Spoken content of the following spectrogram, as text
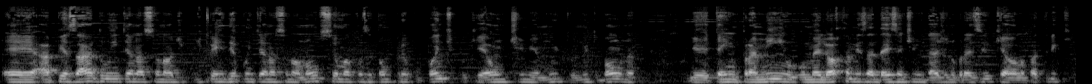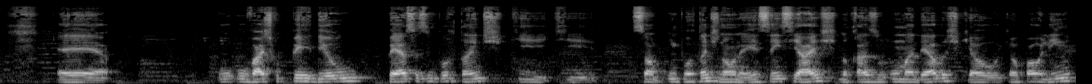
É, apesar do Internacional, de, de perder para o Internacional não ser uma coisa tão preocupante, porque é um time muito, muito bom, né? E tem, para mim, o melhor camisa 10 em atividade no Brasil, que é o Alan Patrick. É, o, o Vasco perdeu peças importantes que, que são importantes não, né? Essenciais, no caso, uma delas, que é o, que é o Paulinho.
